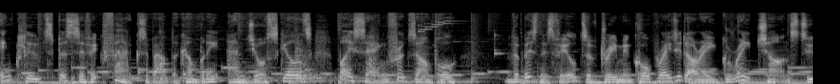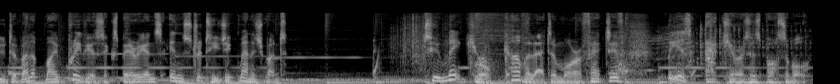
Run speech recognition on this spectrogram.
include specific facts about the company and your skills by saying, for example, the business fields of Dream Incorporated are a great chance to develop my previous experience in strategic management. To make your cover letter more effective, be as accurate as possible.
